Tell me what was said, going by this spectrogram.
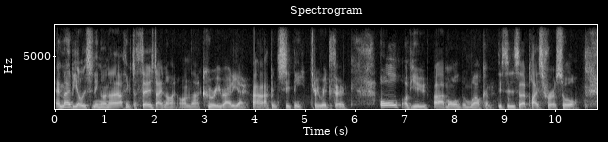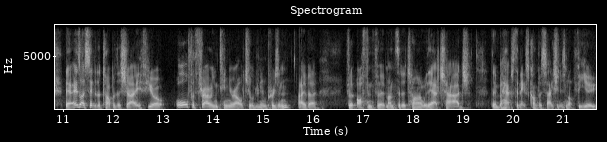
And maybe you're listening on, a, I think it's a Thursday night on the Koori Radio uh, up in Sydney through Redfern. All of you are more than welcome. This is a place for us all. Now, as I said at the top of the show, if you're all for throwing 10 year old children in prison over for often for months at a time without charge, then perhaps the next conversation is not for you.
